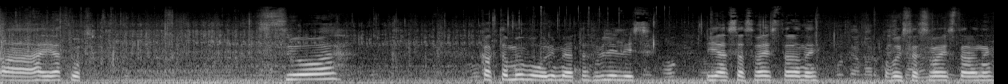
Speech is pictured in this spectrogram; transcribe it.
А, я тут. Все. Как-то мы вовремя это влились. Я со своей стороны, вы со своей стороны.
